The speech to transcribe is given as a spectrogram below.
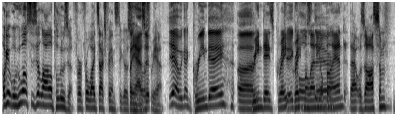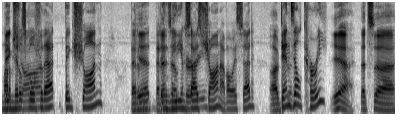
Okay, well, who else is at Lollapalooza for, for White Sox fans to go see? has What else it? We have Yeah, we got Green Day. Uh, Green Day's great, J. great Cole's millennial there. band. That was awesome. A lot of Big middle school for that. Big Sean, better Yeah, than better than Denzel medium sized Curry. Sean. I've always said. Uh, I'm trying- Denzel Curry. Yeah, that's uh,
